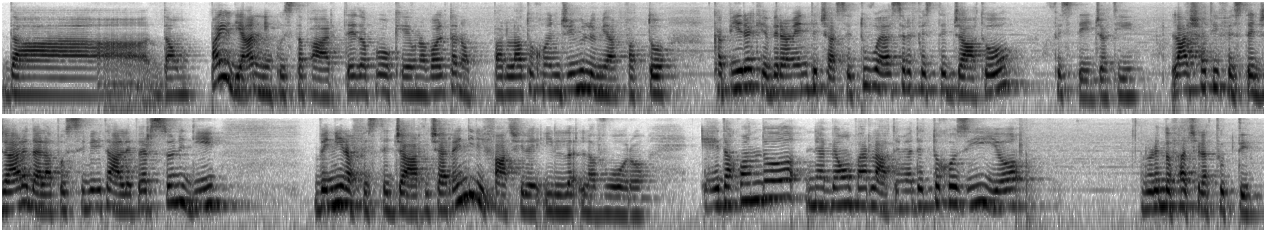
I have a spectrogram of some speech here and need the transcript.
da, da, un paio di anni a questa parte, dopo che una volta ne ho parlato con Jimmy, lui mi ha fatto capire che veramente, cioè, se tu vuoi essere festeggiato, festeggiati, lasciati festeggiare, dai la possibilità alle persone di venire a festeggiarti, cioè rendili facile il lavoro. E da quando ne abbiamo parlato e mi ha detto così, io lo rendo facile a tutti.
